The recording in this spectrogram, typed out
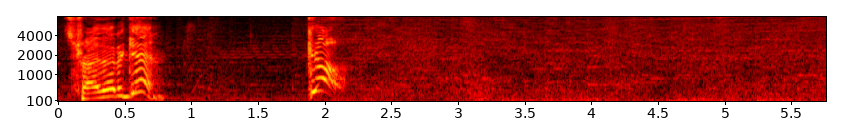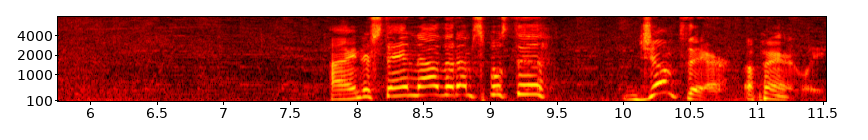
Let's try that again. I understand now that I'm supposed to jump there, apparently.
